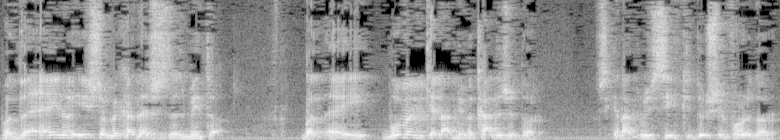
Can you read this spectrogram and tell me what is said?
But the eino isha mekadeshes is bito. But a woman cannot be mekadesh daughter. She cannot receive kiddushin for a daughter.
